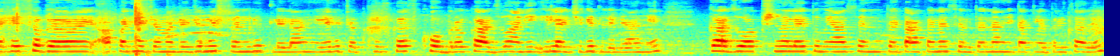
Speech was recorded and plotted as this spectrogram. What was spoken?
आता हे सगळं आपण ह्याच्यामध्ये जे मिश्रण घेतलेलं आहे ह्याच्यात खसखस खोबरं काजू आणि इलायची घेतलेली आहे. काजू ऑप्शनल आहे तुम्ही असेल तर टाका नसेल तर नाही टाकलं तरी चालेल.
